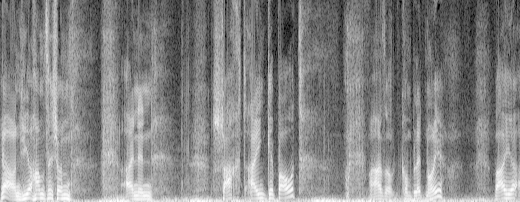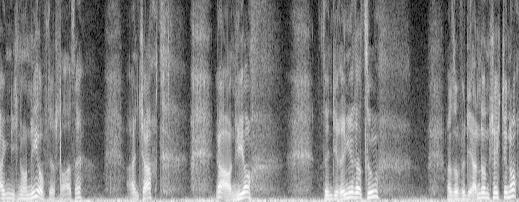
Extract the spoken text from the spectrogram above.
Ja, und hier haben sie schon einen Schacht eingebaut. Also komplett neu. War hier eigentlich noch nie auf der Straße. Ein Schacht. Ja, und hier sind die Ringe dazu. Also für die anderen Schächte noch,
